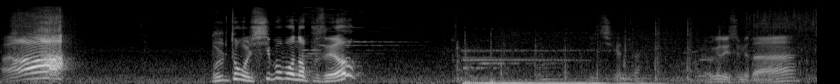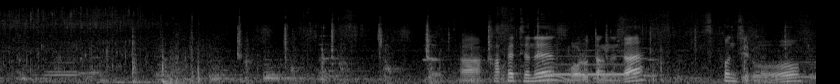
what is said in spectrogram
아! 물통을 15번 엎으세요? 미치겠다. 여기도 있습니다. 아, 카페트는 뭐로 닦는다? 스펀지로.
